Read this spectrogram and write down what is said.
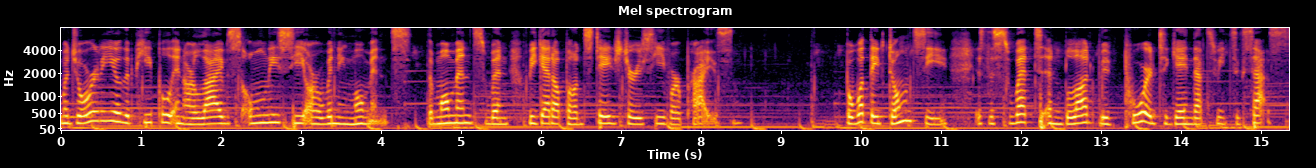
Majority of the people in our lives only see our winning moments, the moments when we get up on stage to receive our prize. But what they don't see is the sweat and blood we've poured to gain that sweet success.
